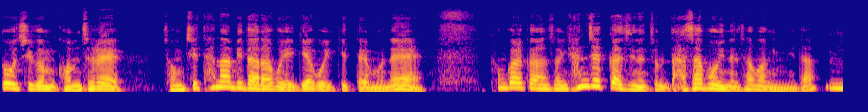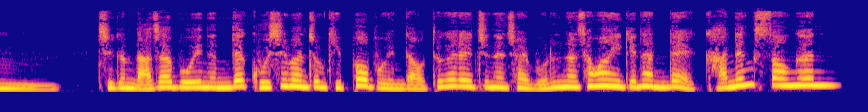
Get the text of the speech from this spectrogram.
또 지금 검찰의 정치 탄압이다라고 얘기하고 있기 때문에 통과할 가능성이 현재까지는 좀 낮아 보이는 상황입니다. 음. 지금 낮아 보이는데 고심은 좀 깊어 보인다. 어떻게 될지는 잘 모르는 상황이긴 한데 가능성은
